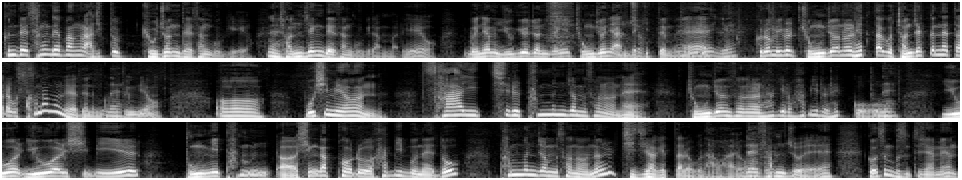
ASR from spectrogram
근데 상대방은 아직도 교전 대상국이에요. 네. 전쟁 대상국이란 말이에요. 왜냐하면 6.25 전쟁이 종전이 안 그렇죠. 됐기 때문에 예, 예, 예. 그럼 이걸 종전을 했다고 전쟁 끝냈다라고 선언을 해야 되는 네. 거거든요. 어, 보시면 427 판문점 선언에 종전 선언을 하기로 합의를 했고 네. 6월 6월 12일 북미 판 어, 싱가포르 합의문에도 판문점 선언을 지지하겠다라고 나와요. 네네. 3조에. 그것은 무슨 뜻이냐면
